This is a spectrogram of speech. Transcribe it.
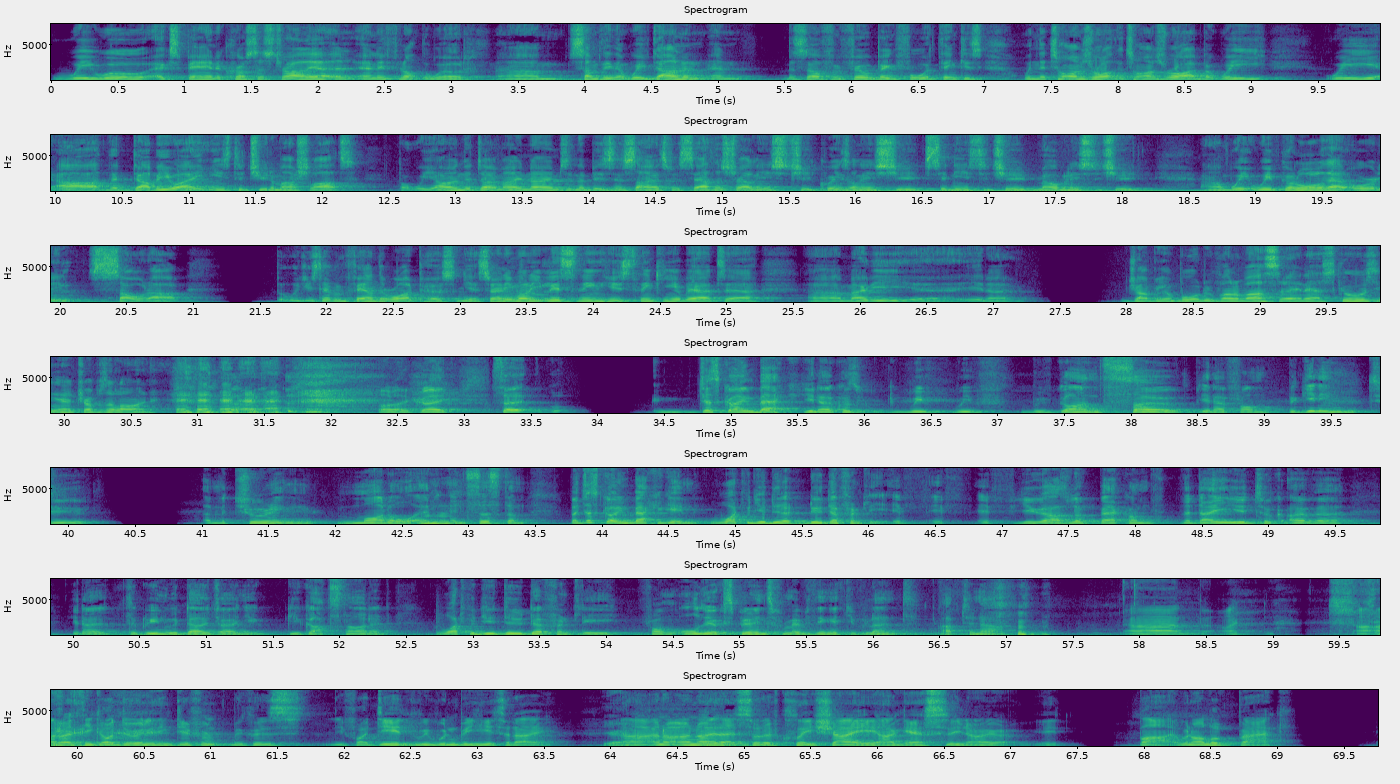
we will expand across Australia and, and if not the world. Um, something that we've done, and, and myself and Phil being forward thinkers. When the time's right, the time's right. But we we are the WA Institute of Martial Arts, but we own the domain names and the business owners for South Australian Institute, Queensland Institute, Sydney Institute, Melbourne Institute. Um, we, we've got all of that already sold up but we just haven't found the right person yet. So anybody listening who's thinking about uh, uh, maybe uh, you know jumping on board with one of us and our schools, you know, drop us a line. All right, great. So just going back, you know, because we've we've we've gone so you know from beginning to a maturing model and, and system. But just going back again, what would you do, do differently if, if if you guys look back on the day you took over, you know, the Greenwood Dojo and you you got started? What would you do differently from all your experience, from everything that you've learned up to now? Uh, I I don't think I'd do anything different because if I did, we wouldn't be here today. Yeah. Uh, and I I know that's sort of cliche, I guess, you know. It, but when I look back,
